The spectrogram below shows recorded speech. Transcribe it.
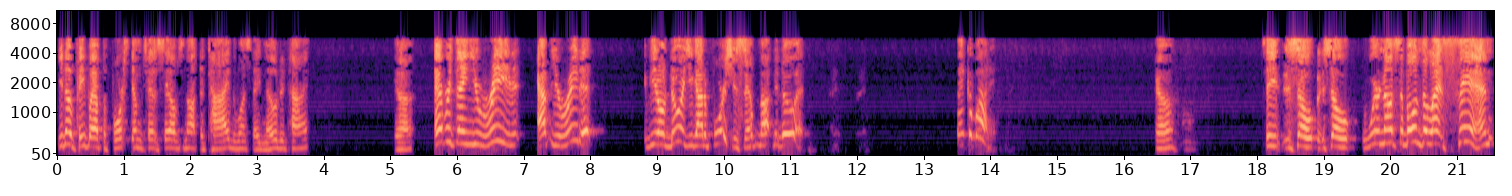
You know, people have to force themselves not to tithe once they know to tithe. Know, everything you read, after you read it, if you don't do it, you got to force yourself not to do it. Think about it. Know, See, so, so we're not supposed to let sin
